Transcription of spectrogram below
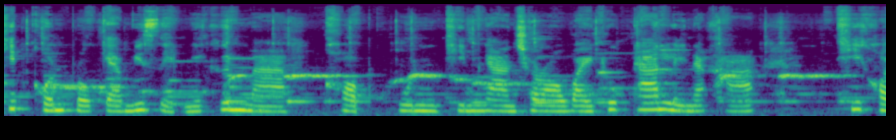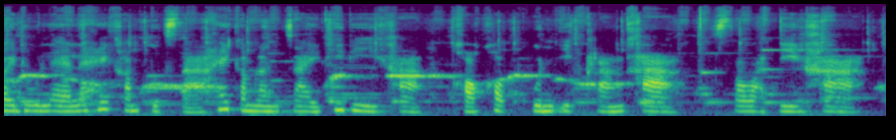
คิดค้นโปรแกรมวิเศษนี้ขึ้นมา ขอบคุณทีมงานชะลอวัยทุกท่านเลยนะคะ ที่คอยดูแลและให้คำปรึกษาให้กำลังใจที่ดีค่ะ ขอขอบคุณอีกครั้งค่ะ สวัสดีค่ะ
